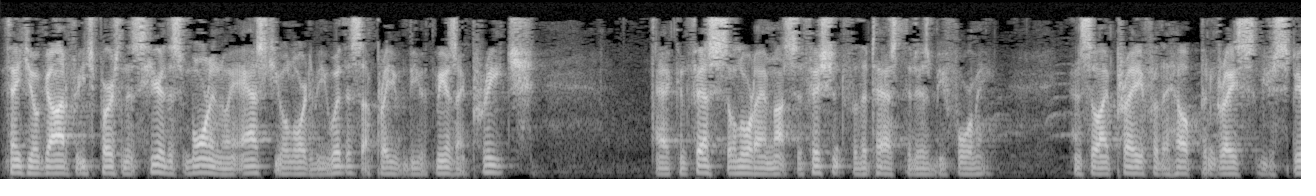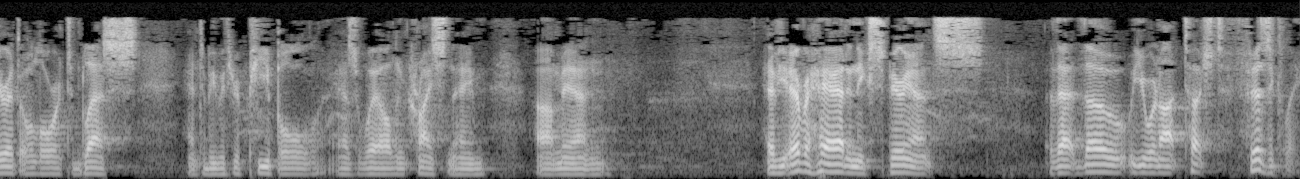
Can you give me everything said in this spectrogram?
Thank you, O God, for each person that's here this morning. I ask you, O Lord, to be with us. I pray you be with me as I preach. I confess, O Lord, I am not sufficient for the task that is before me. And so I pray for the help and grace of your Spirit, O Lord, to bless and to be with your people as well. In Christ's name, Amen. Have you ever had an experience that though you were not touched physically,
